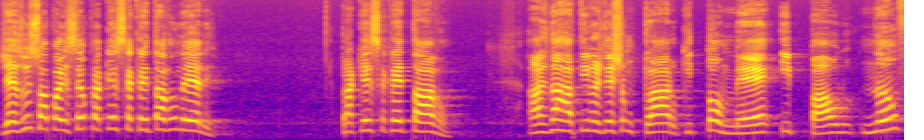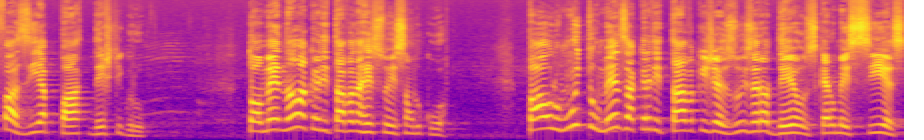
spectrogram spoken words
Jesus só apareceu para aqueles que acreditavam nele. Para aqueles que acreditavam as narrativas deixam claro que Tomé e Paulo não faziam parte deste grupo. Tomé não acreditava na ressurreição do corpo. Paulo muito menos acreditava que Jesus era Deus, que era o Messias,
